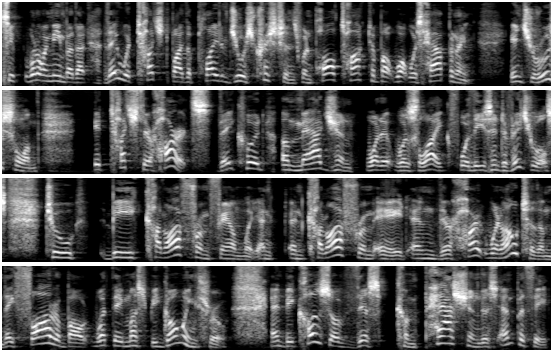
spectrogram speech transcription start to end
See, what do I mean by that? They were touched by the plight of Jewish Christians. When Paul talked about what was happening in Jerusalem, it touched their hearts. They could imagine what it was like for these individuals to be cut off from family and, and cut off from aid, and their heart went out to them. They thought about what they must be going through. And because of this compassion, this empathy,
